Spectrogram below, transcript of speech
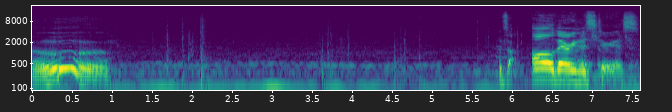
Ooh. It's all very mysterious.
